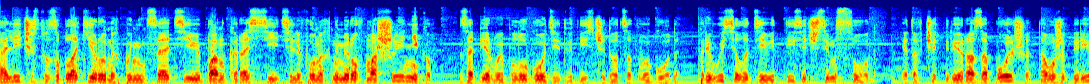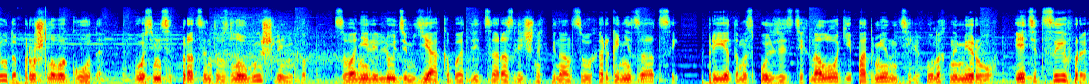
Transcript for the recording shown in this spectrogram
Количество заблокированных по инициативе Банка России телефонных номеров мошенников за первое полугодие 2020 года превысило 9700. Это в 4 раза больше того же периода прошлого года. 80% злоумышленников звонили людям якобы от лица различных финансовых организаций, при этом используясь технологии подмены телефонных номеров. Эти цифры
